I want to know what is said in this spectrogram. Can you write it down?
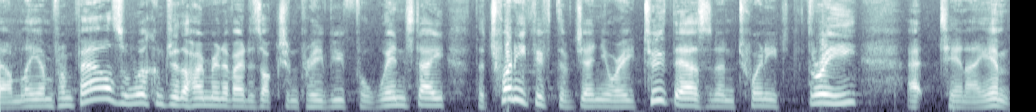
I'm Liam from Fowles and welcome to the Home Renovators Auction Preview for Wednesday, the 25th of January 2023 at 10am.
